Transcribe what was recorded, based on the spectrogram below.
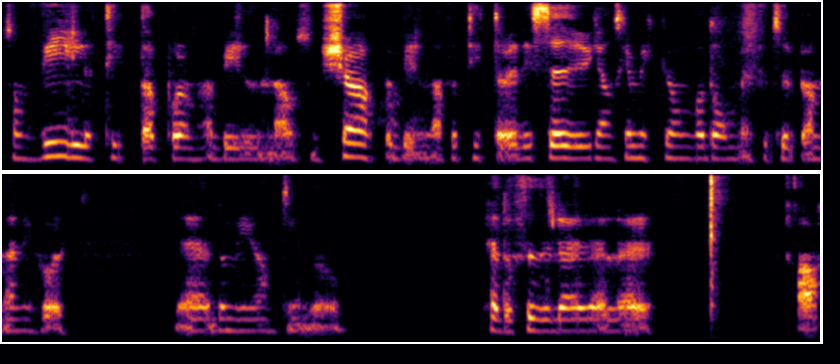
som vill titta på de här bilderna och som köper bilderna för tittare. Det säger ju ganska mycket om vad de är för typ av människor. Eh, de är ju antingen då pedofiler eller ja.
